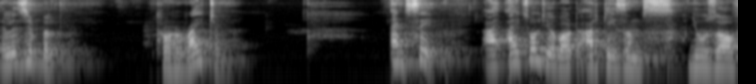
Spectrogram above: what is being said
eligible through her writing and see I, I told you about archaisms use of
